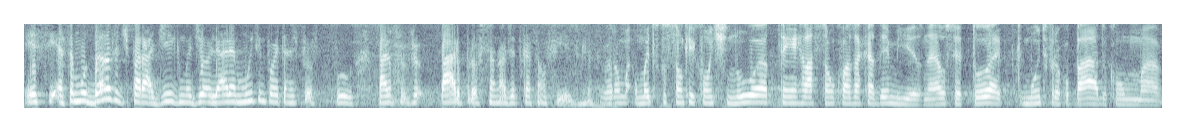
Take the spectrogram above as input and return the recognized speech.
esse, essa mudança de paradigma, de olhar, é muito importante pro, pro, para, pro, para o profissional de educação física. Agora, uma, uma, discussão que continua tem relação com as academias, né? O setor é muito preocupado com uma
